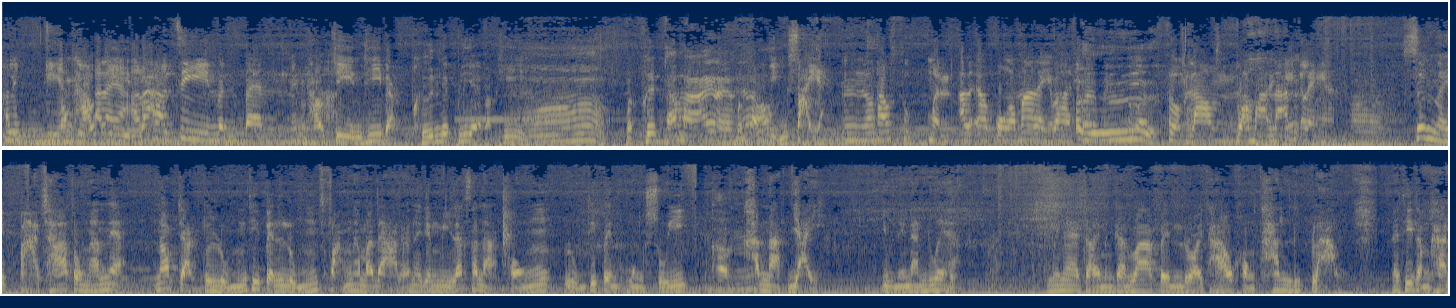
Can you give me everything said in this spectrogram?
เขาเรียกเกียรองเท้าอะไรอะจีนรองปะเท้าจีนมันแบนไม่รมีองเท้าจีนที่แบบพื้นเรียบๆแบบพี่อ๋อแบบเพื่อนท้าไม้อะไรเหมือนเนี่ยเหรอผู้หญิงใส่อะ อืมรองเท้าสุเหมือนอะไรเอากงอาม่าอะไรอย่างเงี้ยป่ะคะที่มันเป็นสวมสวมลำประมาณนั้น อะไรเงี้ย ซึ่งในป่าช้าตรงนั้นเนี่ยนอกจากหลุมที่เป็นหลุมฝังธรรมดาแล้วเนี่ยยังมีลักษณะของหลุมที่เป็นห่วงซุยครับ ขนาดใหญ่อยู่ในนั้นด้วยอะไม่แน่ใจเหมือนกันว่าเป็นรอยเท้าของท่านหรือเปล่า และที่สำคัญ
